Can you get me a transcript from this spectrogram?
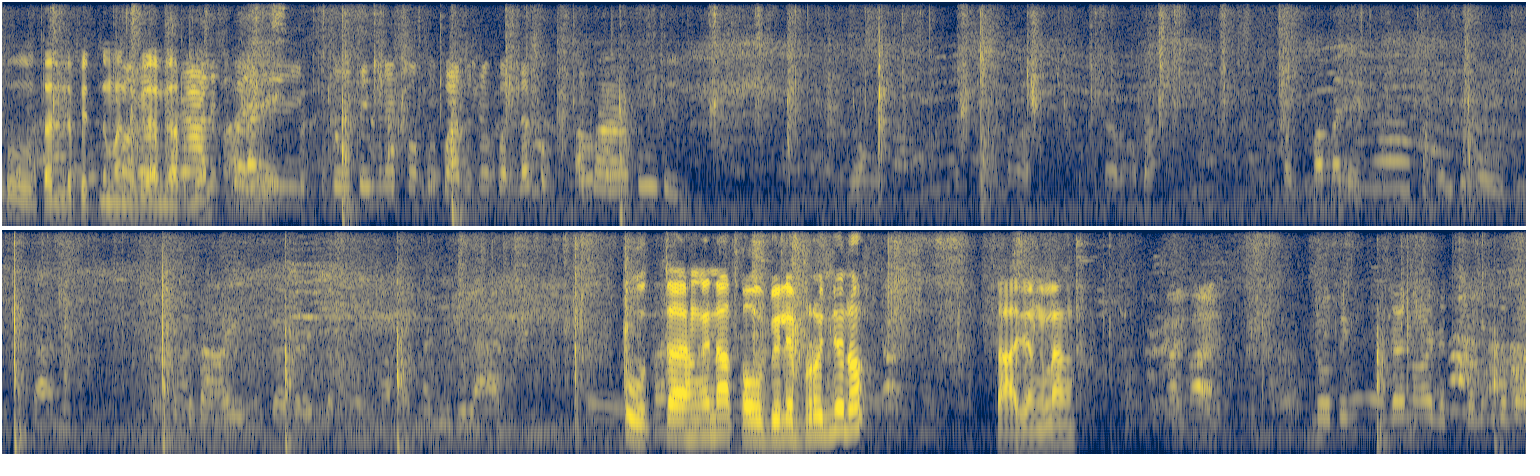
Puta, lupit naman ni Kuya doon. Ba, eh, susuotin mo na yung pangsapatos mo panlaro. Papasutin. Pagpabalik. Kano? Apat na libo lahat. Puta, ang ina, Kobe Lebron yun oh. Sayang lang. Suotin, gano'n agad, galing ko ba?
